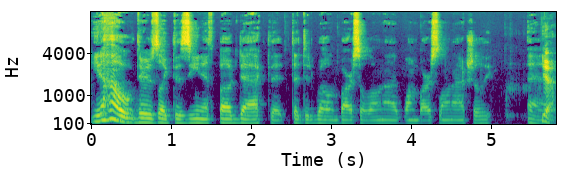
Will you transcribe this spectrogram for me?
You know how there's like the Zenith bug deck that, that did well in Barcelona, won Barcelona actually, and Yeah.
